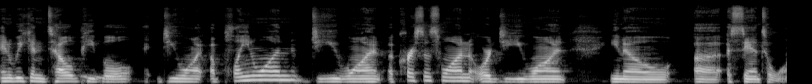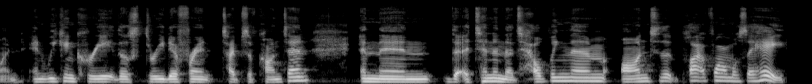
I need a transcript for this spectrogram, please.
and we can tell mm-hmm. people: Do you want a plain one? Do you want a Christmas one? Or do you want, you know, uh, a Santa one, and we can create those three different types of content. And then the attendant that's helping them onto the platform will say, "Hey,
